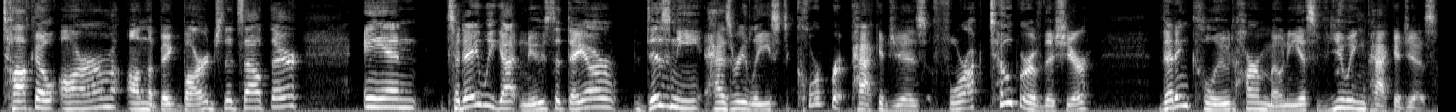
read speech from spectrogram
taco arm on the big barge that's out there. And today we got news that they are Disney has released corporate packages for October of this year that include harmonious viewing packages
